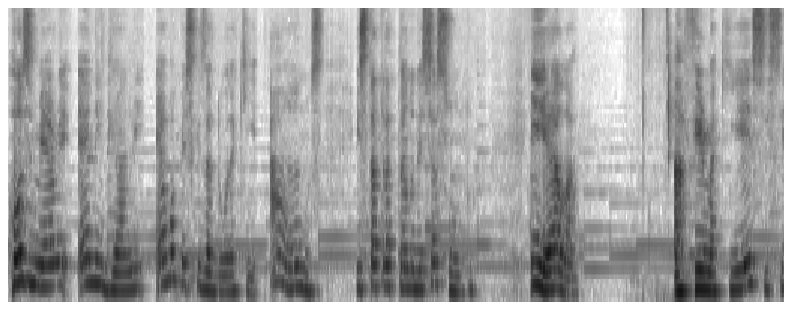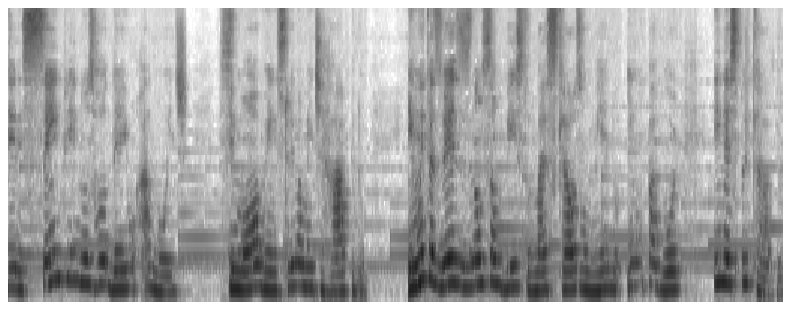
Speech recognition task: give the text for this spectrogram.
Rosemary Enigali é uma pesquisadora que há anos está tratando desse assunto e ela afirma que esses seres sempre nos rodeiam à noite, se movem extremamente rápido e muitas vezes não são vistos, mas causam medo e um pavor inexplicável.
